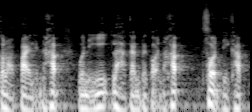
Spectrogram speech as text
ตลอดไปเลยนะครับวันนี้ลากันไปก่อนนะครับสวัสดีครับ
